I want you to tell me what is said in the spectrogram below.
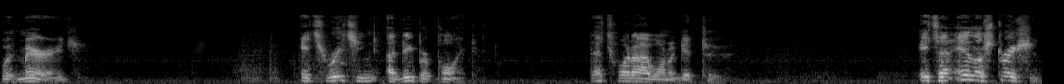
with marriage, it's reaching a deeper point. That's what I want to get to. It's an illustration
